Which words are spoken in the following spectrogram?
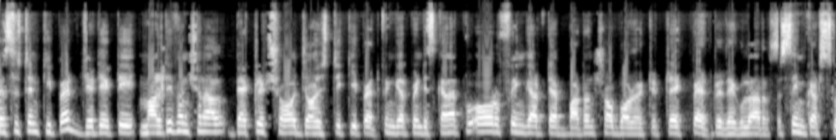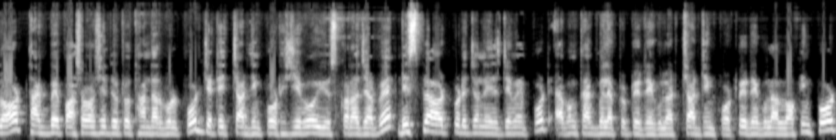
resistant keypad যেটি একটি মাল্টিফাংশনাল ব্যাকলিট সহ joystick keypad fingerprint scanner or finger tap button সহ বড় একটি track pad regular SIM card slot থাকবে। পাশাপাশি দুটো থান্ডারবোল্ট পোর্ট যেটি চার্জিং পোর্ট হিসেবেও ইউজ করা যাবে। ডিসপ্লে আউটপুটের জন্য এইচডিএমআই পোর্ট এবং থাকবে ল্যাপটপটির regular charging port regular locking port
